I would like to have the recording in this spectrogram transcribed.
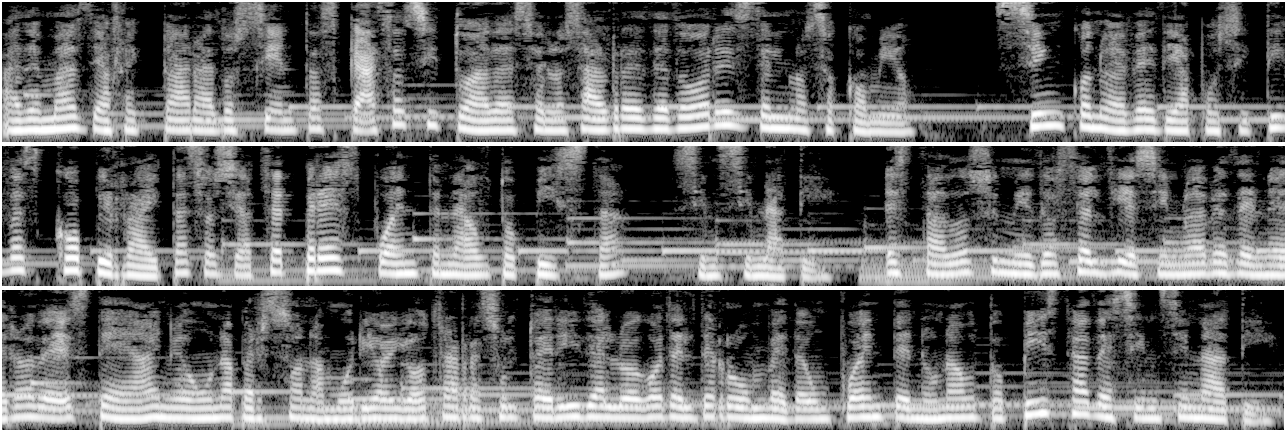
además de afectar a 200 casas situadas en los alrededores del nosocomio. 5.9 diapositivas Copyright Associated Press Puente en Autopista, Cincinnati, Estados Unidos El 19 de enero de este año una persona murió y otra resultó herida luego del derrumbe de un puente en una autopista de Cincinnati,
